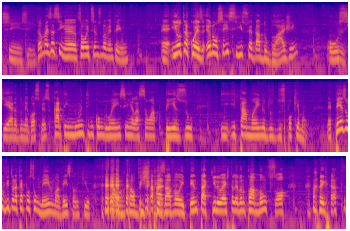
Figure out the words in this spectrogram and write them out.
Sim, sim. Então, mas assim, é, são 891. É, e outra coisa, eu não sei se isso é da dublagem ou se era do negócio mesmo. Cara, tem muita incongruência em relação a peso e, e tamanho do- dos Pokémon. Né, peso, o Vitor até postou um meme uma vez falando que o tal, tal bicho pesava 80kg e o Ash tá levando com a mão só. Tá ligado?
